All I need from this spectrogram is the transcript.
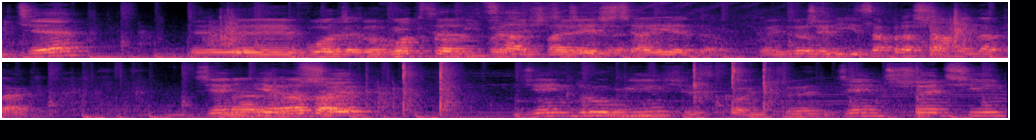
Gdzie? Yy, Włodkowice Włodkowica 21. 21. Moi drodzy, Czyli zapraszamy na tak. Dzień Na- na pierwszy, tak. dzień drugi, się skończy. dzień trzeci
